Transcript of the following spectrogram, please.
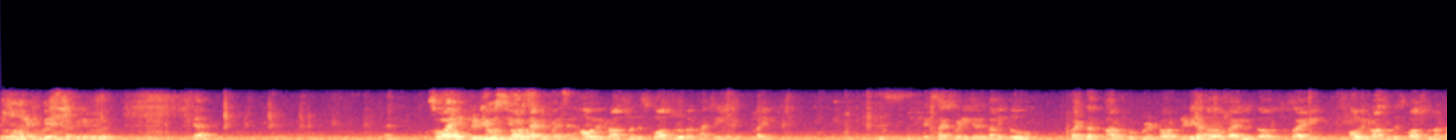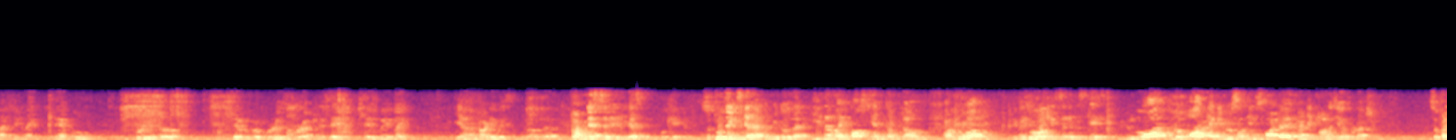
Those are only two ways that we can do it. Yeah? So I reduce your sacrifice. And how we transfer this cost to the manufacturing unit, like this extra expenditure is coming to cut the carbon footprint or creating Yeah. the value in the society. How we transfer this cost to manufacturing, like they have to produce a, they have to produce some product in a safe, safe way, like Yeah. not emit, uh, Not necessarily, yes, okay. So two things can happen because of that. Either my cost can come down or go up, if It it's like said in this case. It will go Or, or I can do something smarter in my technology of production.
